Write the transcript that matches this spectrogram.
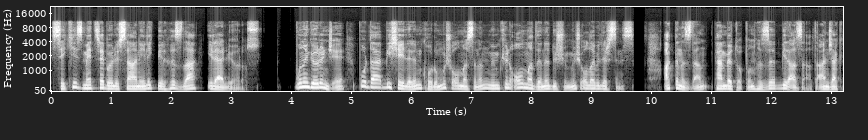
8 metre bölü saniyelik bir hızla ilerliyor olsun. Bunu görünce burada bir şeylerin korunmuş olmasının mümkün olmadığını düşünmüş olabilirsiniz. Aklınızdan pembe topun hızı bir azaldı ancak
